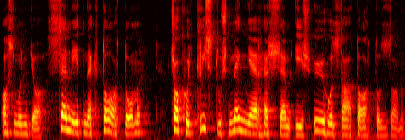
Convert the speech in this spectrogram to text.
Azt mondja, szemétnek tartom, csak hogy Krisztust megnyerhessem, és ő hozzá tartozzam.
